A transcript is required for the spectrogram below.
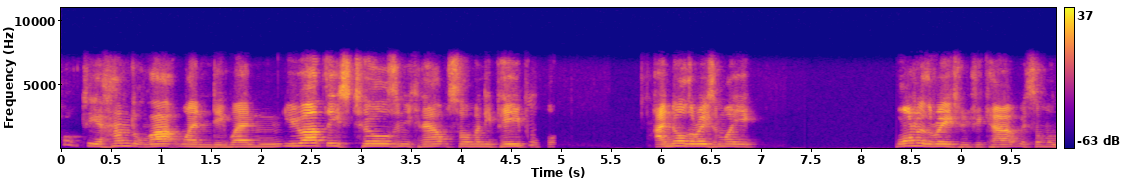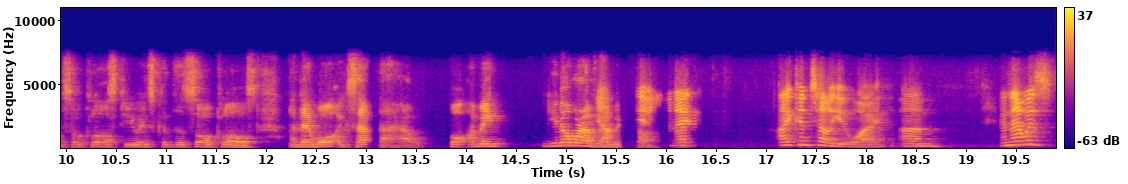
fuck do you handle that, Wendy, when you have these tools and you can help so many people? Mm-hmm. I know the reason why you. One of the reasons you can't with someone so close to you is because they're so close and they won't accept that help. But I mean, you know where I'm yeah. coming from. And I, I can tell you why. Um, and that was,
